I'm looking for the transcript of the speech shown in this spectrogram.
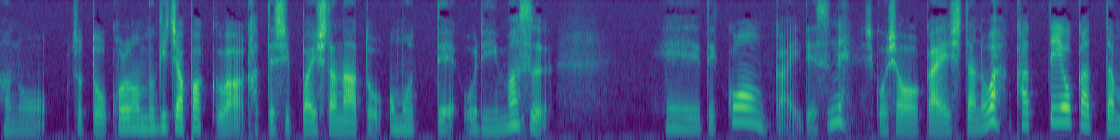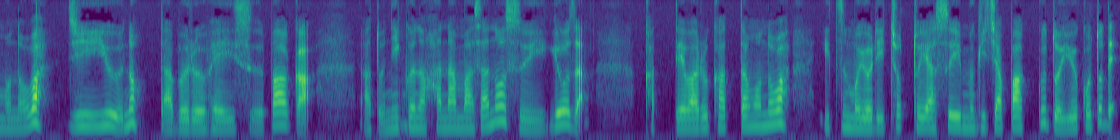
あの、ちょっとこの麦茶パックは買って失敗したなと思っております。えーで、今回ですね、ご紹介したのは、買ってよかったものは GU のダブルフェイスパーカー、あと肉のハナマサの水餃子、買って悪かったものはいつもよりちょっと安い麦茶パックということで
